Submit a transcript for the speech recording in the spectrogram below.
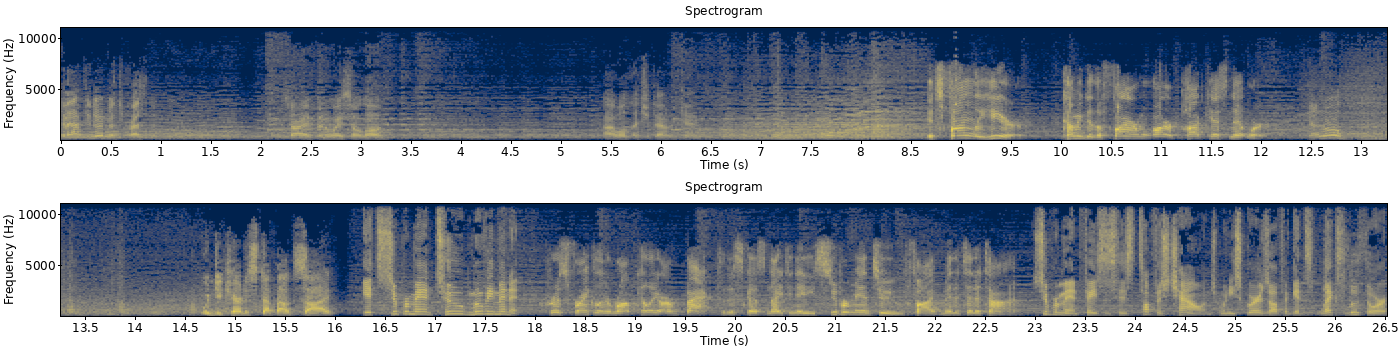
Good afternoon, Mr. President. Sorry I've been away so long. I won't let you down again. It's finally here, coming to the Fire and Water Podcast Network. General? Would you care to step outside? It's Superman 2 Movie Minute. Chris Franklin and Rob Kelly are back to discuss 1980's Superman 2, five minutes at a time. Superman faces his toughest challenge when he squares off against Lex Luthor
